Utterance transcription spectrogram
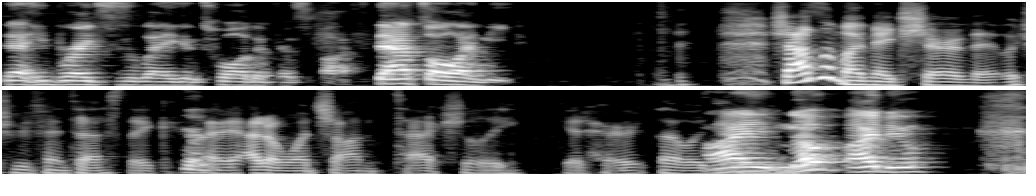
that he breaks his leg in 12 different spots. That's all I need. Shazza might make sure of it, which would be fantastic. I, I, don't want Sean to actually get hurt. That would. I nope. I do.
